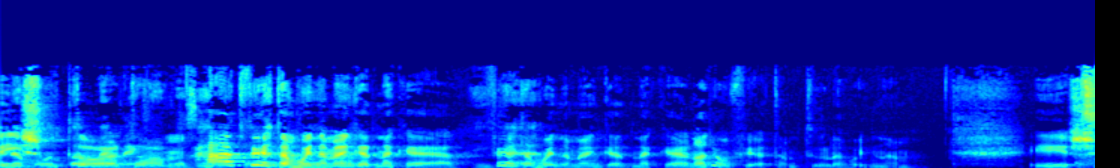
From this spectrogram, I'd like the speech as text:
is utaltam. Hát féltem, hogy nem engednek el. Féltem, hogy nem engednek el. Nagyon féltem tőle, hogy nem. És,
